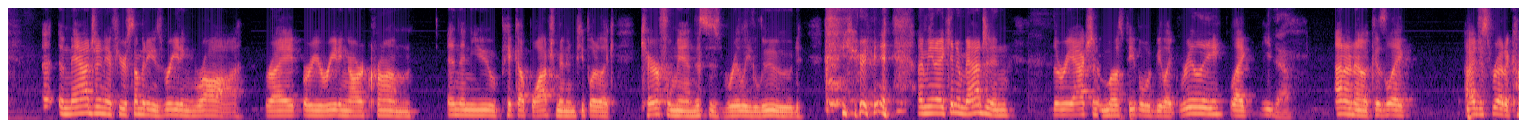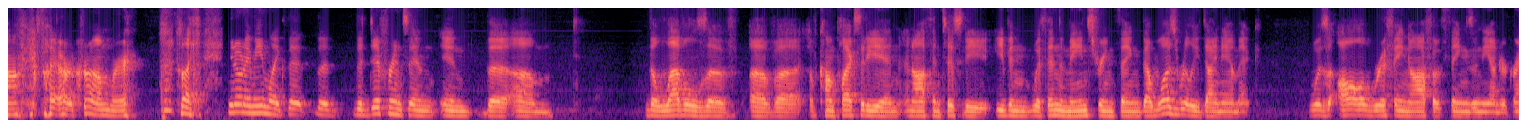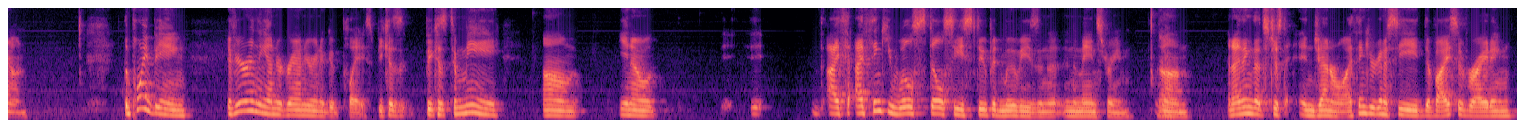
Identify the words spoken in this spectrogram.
imagine if you're somebody who's reading Raw, right? Or you're reading R. Crumb and then you pick up Watchmen and people are like, careful, man, this is really lewd. I mean, I can imagine the reaction of most people would be like, really? Like, you, yeah. I don't know. Cause like, I just read a comic by R. Crumb where like you know what I mean? Like the the the difference in in the um the levels of of uh, of complexity and, and authenticity, even within the mainstream thing that was really dynamic, was all riffing off of things in the underground. the point being, if you're in the underground, you're in a good place because because to me, um, you know, I th- I think you will still see stupid movies in the in the mainstream. Yeah. Um, and I think that's just in general. I think you're going to see divisive writing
